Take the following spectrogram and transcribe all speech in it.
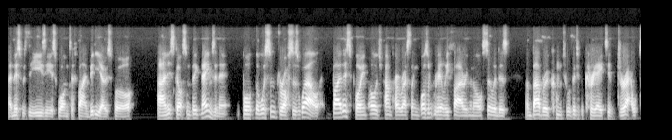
and this was the easiest one to find videos for. And it's got some big names in it, but there was some dross as well. By this point, All Japan Pro Wrestling wasn't really firing on all cylinders, and Baba had come to a bit of a creative drought.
